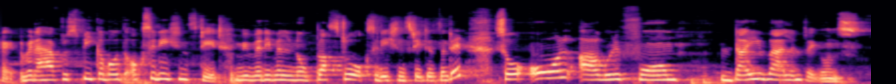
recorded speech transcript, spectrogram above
Right, when I have to speak about the oxidation state, we very well know plus 2 oxidation state, isn't it? So all are going to form divalent ions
